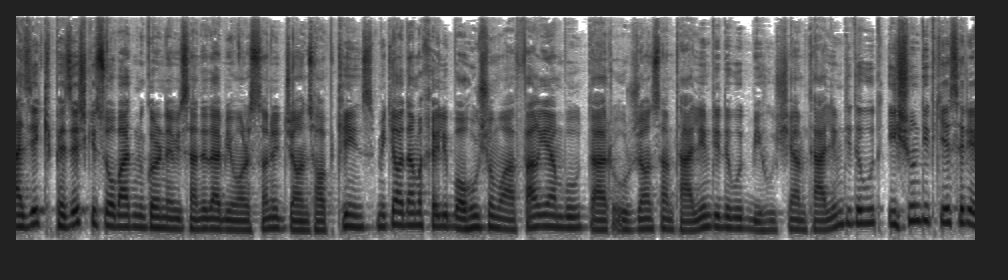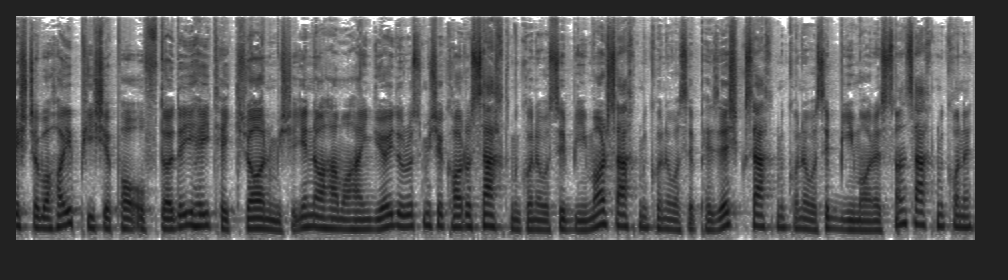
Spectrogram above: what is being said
از یک پزشکی صحبت می‌کنه نویسنده در بیمارستان جانز هاپکینز. میگه آدم خیلی باهوش و موفقی هم بود در اورژانس هم تعلیم دیده بود بیهوشی هم تعلیم دیده بود. ایشون دید که یه سری اشتباه های پیش پا افتاده ای هی تکرار میشه. یه ناهماهنگی درست میشه کار رو سخت می‌کنه واسه بیمار سخت می‌کنه واسه پزشک سخت می‌کنه واسه بیمارستان سخت می‌کنه.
